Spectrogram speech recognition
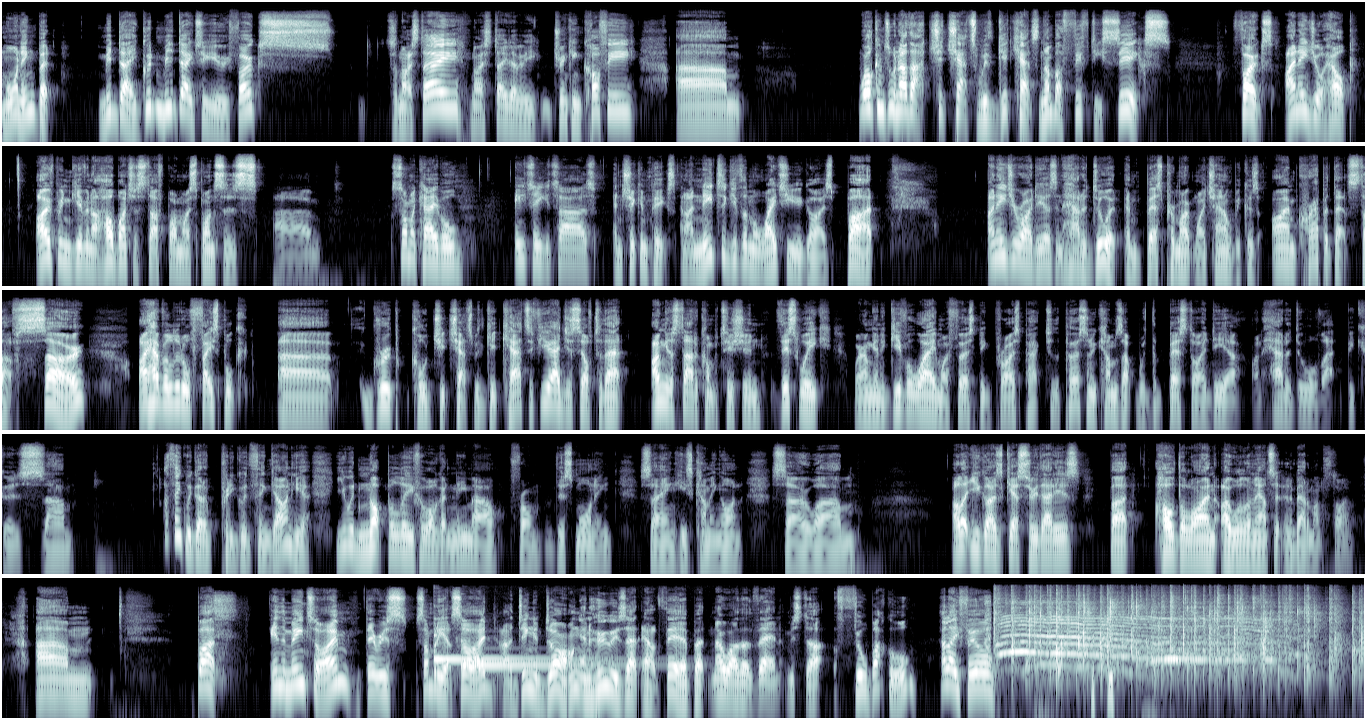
Morning, but midday. Good midday to you, folks. It's a nice day. Nice day to be drinking coffee. Um, welcome to another Chit Chats with Git Cats number 56. Folks, I need your help. I've been given a whole bunch of stuff by my sponsors um, Sonic Cable, ET Guitars, and Chicken Picks, and I need to give them away to you guys, but I need your ideas on how to do it and best promote my channel because I'm crap at that stuff. So I have a little Facebook uh, group called Chit Chats with Git Cats. If you add yourself to that, I'm going to start a competition this week where I'm going to give away my first big prize pack to the person who comes up with the best idea on how to do all that because um, I think we've got a pretty good thing going here. You would not believe who I got an email from this morning saying he's coming on. So um, I'll let you guys guess who that is, but hold the line. I will announce it in about a month's time. Um, but in the meantime, there is somebody outside, uh, Ding and Dong, and who is that out there but no other than Mr. Phil Buckle. Hello, Phil.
